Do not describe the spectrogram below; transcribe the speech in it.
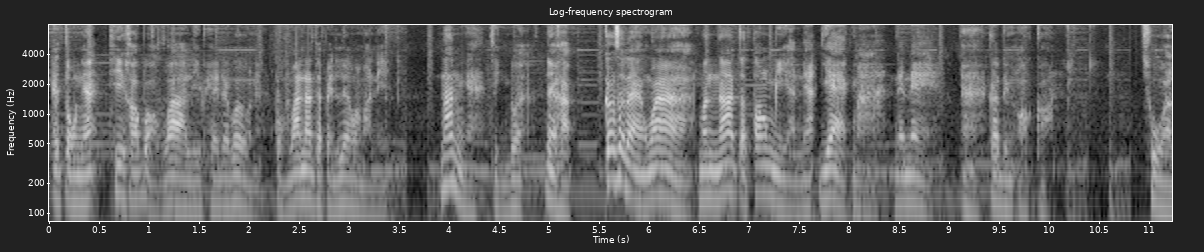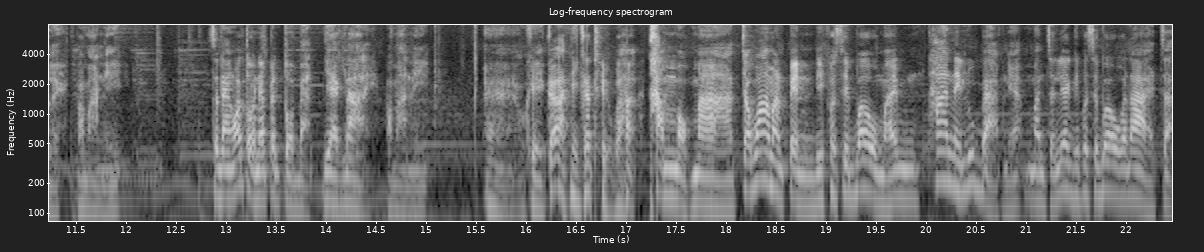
ไอตรงเนี้ยที่เขาบอกว่า replaceable เนี่ย ผมว่าน่าจะเป็นเรื่องประมาณนี้ นั่นไง จริงด้วย เนี่ยครับ ก็แสดงว่ามันน่าจะต้องมีอันเนี้ยแยกมาแน่ๆ อ่าก็ดึงออกก่อน ชัวร์เลยประมาณนี้ แสดงว่าตัวเนี้ยเป็นตัวแบตแยกได้ประมาณนี้ อ่าโอเคก็อันนี้ก็ถือว่าทำออกมาจะว่ามันเป็น deposible ไหมถ้าในรูปแบบเนี้ยมันจะเรียก deposible ก็ได้ จะ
